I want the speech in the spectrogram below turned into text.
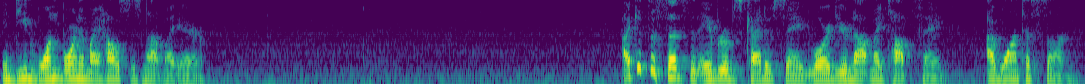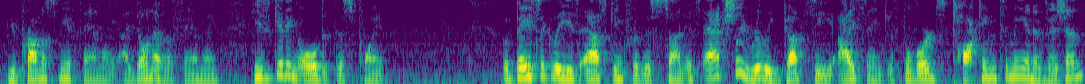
Indeed, one born in my house is not my heir. I get the sense that Abram's kind of saying, Lord, you're not my top thing. I want a son. You promised me a family. I don't have a family. He's getting old at this point. But basically, he's asking for this son. It's actually really gutsy, I think, if the Lord's talking to me in a vision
